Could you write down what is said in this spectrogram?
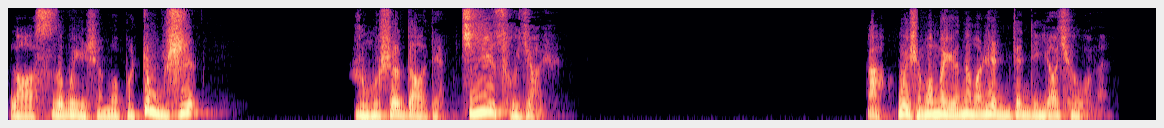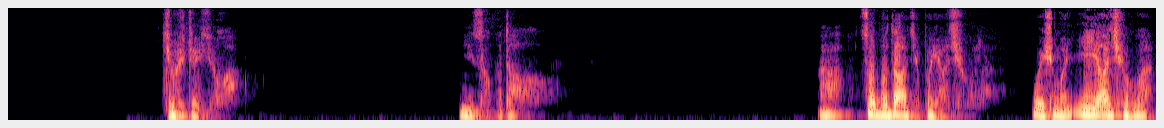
老师为什么不重视儒释道的基础教育？啊，为什么没有那么认真的要求我们？就是这句话，你做不到。啊，做不到就不要求了。为什么一要求啊，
